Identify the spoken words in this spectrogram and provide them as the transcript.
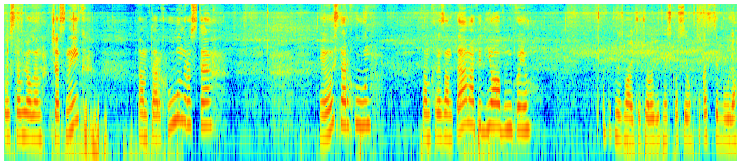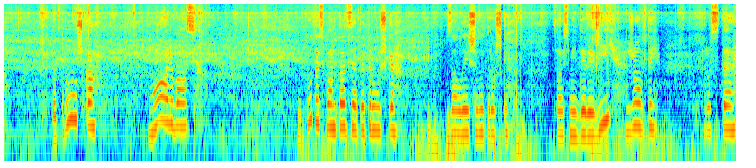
Поставляли часник, там тархун росте. І ось тархун. Там хризантема під яблунькою. А тут не знаю, чи чоловік не скосив. Якась цибуля. Петрушка, мальва ось. І тут ось плантація петрушки. Залишили трошки. Це ось мій деревій жовтий росте.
